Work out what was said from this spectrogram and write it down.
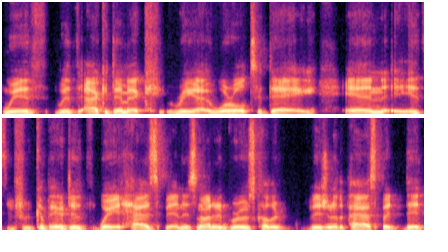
with with academic world today and it's compared to the way it has been it's not a rose colored vision of the past but that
